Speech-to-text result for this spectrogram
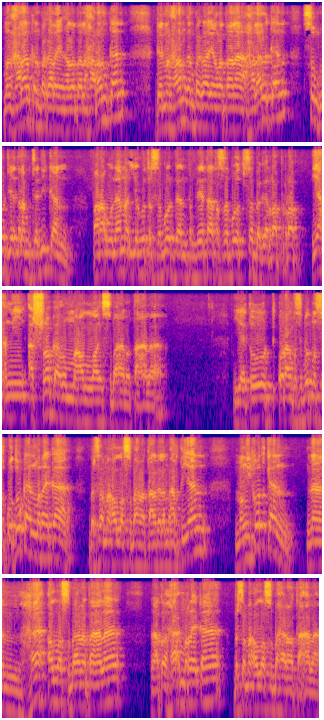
menghalalkan perkara yang Allah Taala haramkan dan mengharamkan perkara yang Allah Taala halalkan, sungguh dia telah menjadikan para ulama Yahudi tersebut dan pendeta tersebut sebagai rab-rab, yakni asyrakahum ma'allah subhanahu wa ta'ala. Yaitu orang tersebut mensekutukan mereka bersama Allah subhanahu wa ta'ala dalam artian mengikutkan nam hak Allah subhanahu wa ta'ala atau hak mereka bersama Allah subhanahu wa ta'ala.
